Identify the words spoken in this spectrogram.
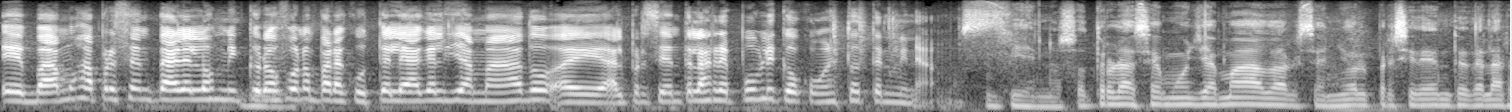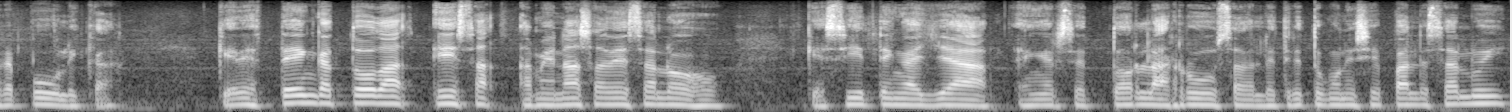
eh, vamos a presentarle los micrófonos para que usted le haga el llamado eh, al presidente de la República. Con esto terminamos. Bien, nosotros le hacemos un llamado al señor presidente de la República que detenga toda esa amenaza de desalojo que existen allá en el sector La Rusa del Distrito Municipal de San Luis,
